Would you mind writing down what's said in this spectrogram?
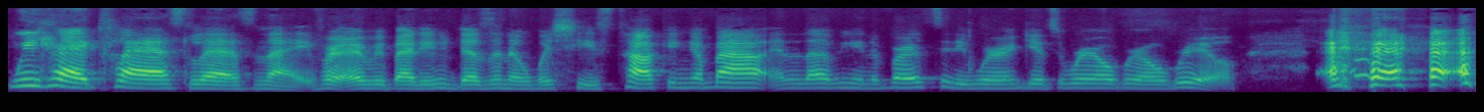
We had class last night for everybody who doesn't know what she's talking about in Love University, where it gets real, real, real.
